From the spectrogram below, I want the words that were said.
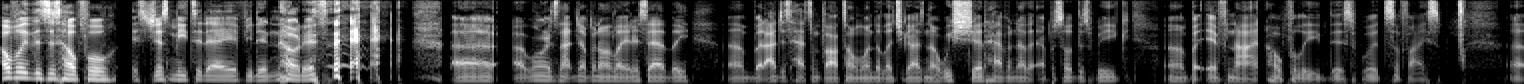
hopefully, this is helpful. It's just me today. If you didn't notice, uh, uh, Lauren's not jumping on later, sadly. Um, but I just had some thoughts on one to let you guys know. We should have another episode this week. Uh, but if not, hopefully this would suffice. Uh,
